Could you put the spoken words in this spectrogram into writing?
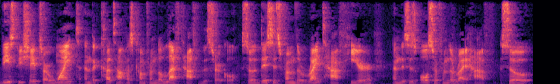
These three shapes are white and the cutout has come from the left half of the circle. So this is from the right half here and this is also from the right half. So,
